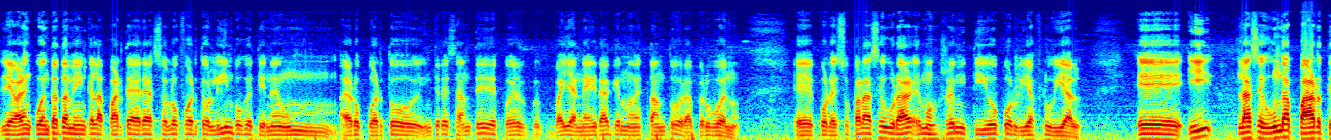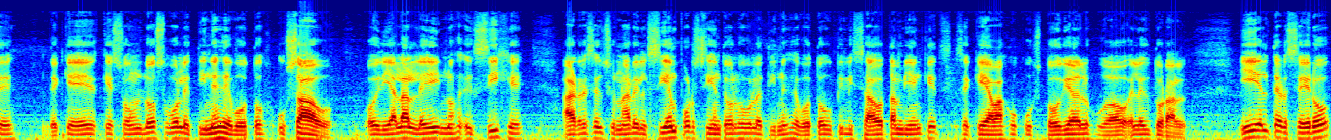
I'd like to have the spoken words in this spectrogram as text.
llevar en cuenta también que la parte aérea es solo Fuerte Olimpo, que tiene un aeropuerto interesante, y después Valla Negra, que no es tanto, ¿verdad? pero bueno, eh, por eso para asegurar hemos remitido por vía fluvial. Eh, y la segunda parte de que, que son los boletines de votos usados. Hoy día la ley nos exige a recepcionar el 100% de los boletines de votos utilizados también que se queda bajo custodia del juzgado electoral. Y el tercero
